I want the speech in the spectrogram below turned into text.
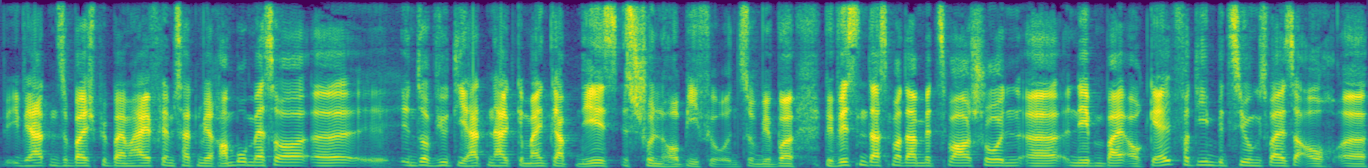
wir hatten zum Beispiel beim High Flames hatten wir Rambo Messer äh, interviewt, die hatten halt gemeint gehabt, nee, es ist schon ein Hobby für uns. Und wir, wir wissen, dass wir damit zwar schon äh, nebenbei auch Geld verdienen, beziehungsweise auch äh,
